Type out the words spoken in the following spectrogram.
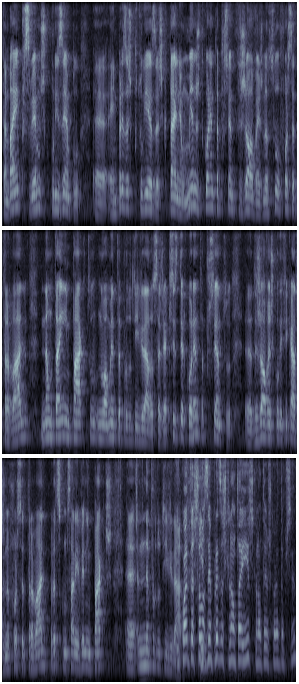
Também percebemos que, por exemplo, uh, empresas portuguesas que tenham menos de 40% de jovens na sua força de trabalho não têm impacto no aumento da produtividade. Ou seja, é preciso ter 40% eh, de jovens qualificados na força de trabalho para se começarem a ver impactos uh, na produtividade. E quantas são e... as empresas que não têm isso, que não têm os 40%?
